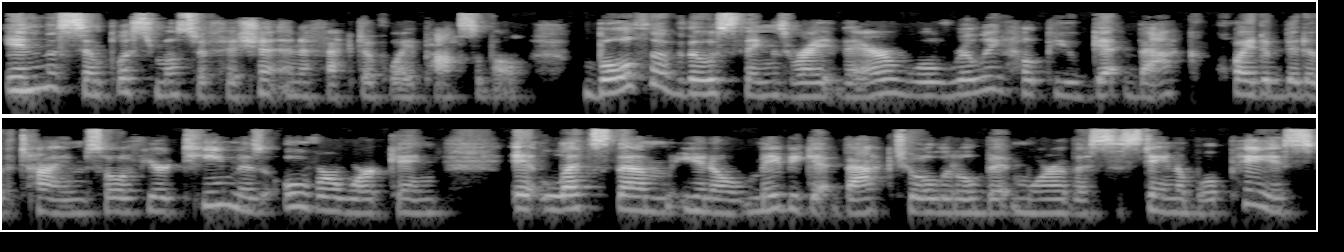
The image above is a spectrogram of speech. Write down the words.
in the simplest, most efficient, and effective way possible. Both of those things right there will really help you get back quite a bit of time. So if your team is overworking, it lets them, you know, maybe get back to a little bit more of a sustainable pace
